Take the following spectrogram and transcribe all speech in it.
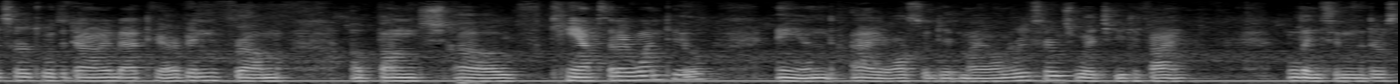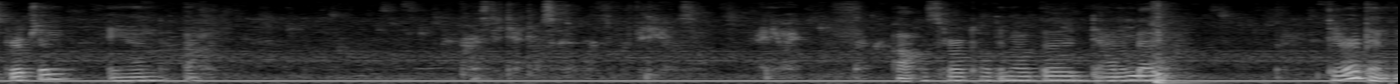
research with the Diamondback terrapin from a bunch of camps that I went to, and I also did my own research, which you can find links in the description, and uh, press the title so it works for videos. Anyway, I'll start talking about the Diamondback terrapin.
